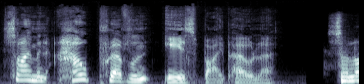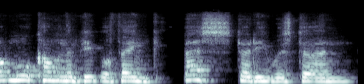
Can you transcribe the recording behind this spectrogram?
Simon, how prevalent is bipolar? So a lot more common than people think. Best study was done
